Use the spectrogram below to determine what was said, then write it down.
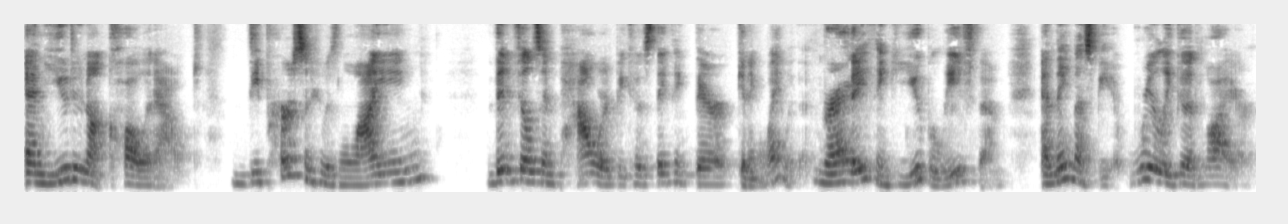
and you do not call it out, the person who is lying then feels empowered because they think they're getting away with it. Right. They think you believe them and they must be a really good liar.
